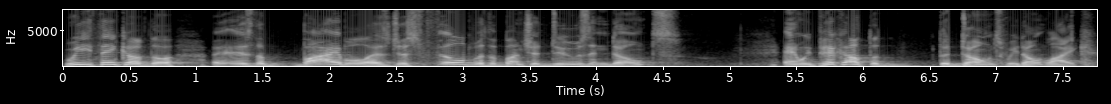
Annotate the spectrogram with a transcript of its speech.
We think of the as the Bible as just filled with a bunch of do's and don'ts. And we pick out the, the don'ts we don't like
